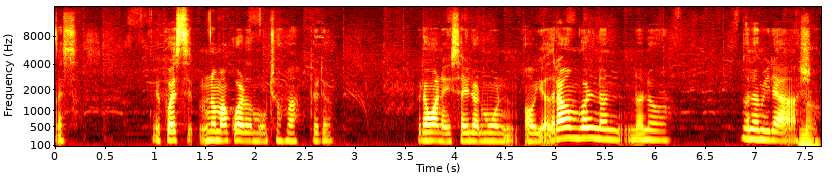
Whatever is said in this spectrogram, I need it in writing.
Eso. Después no me acuerdo muchos más, pero. Pero bueno, y Sailor Moon, obvio. Dragon Ball no, no lo. No lo miraba yo.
